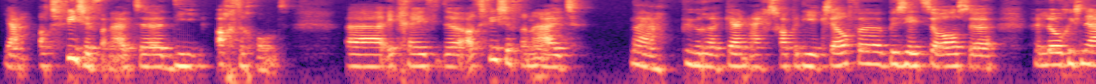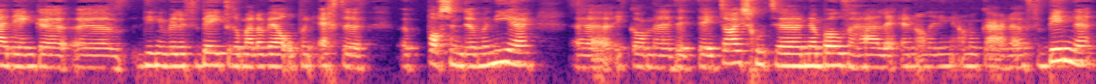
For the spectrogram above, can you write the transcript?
ja, adviezen vanuit uh, die achtergrond. Uh, ik geef de adviezen vanuit nou ja, pure kerneigenschappen die ik zelf bezit, zoals logisch nadenken, dingen willen verbeteren, maar dan wel op een echte passende manier. Ik kan de details goed naar boven halen en alle dingen aan elkaar verbinden.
